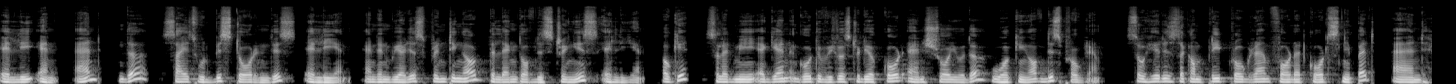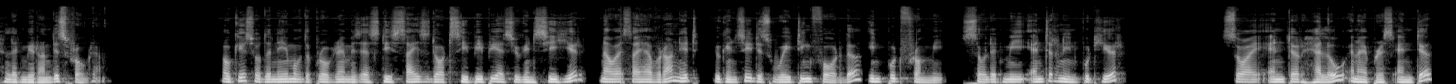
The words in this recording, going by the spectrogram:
len and the size would be stored in this len and then we are just printing out the length of the string is len okay so let me again go to visual studio code and show you the working of this program So here is the complete program for that code snippet and let me run this program. Okay, so the name of the program is sdsize.cpp as you can see here. Now as I have run it, you can see it is waiting for the input from me. So let me enter an input here. So I enter hello and I press enter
